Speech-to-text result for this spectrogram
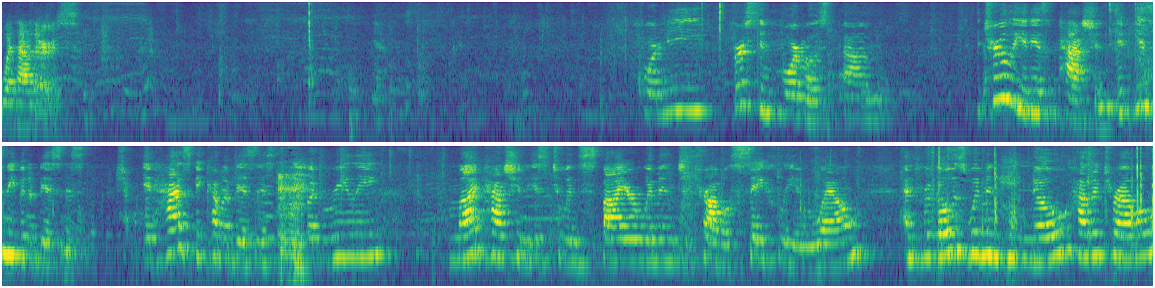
with others. For me, first and foremost, um, truly it is a passion. It isn't even a business. It has become a business, but really, my passion is to inspire women to travel safely and well. And for those women who know how to travel,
